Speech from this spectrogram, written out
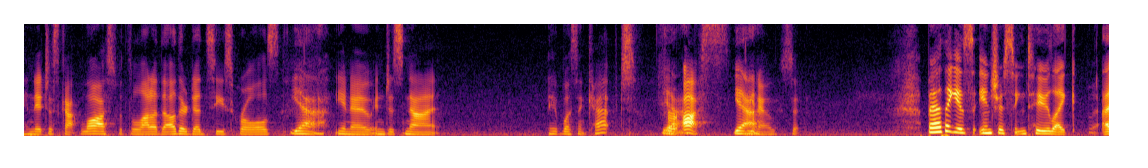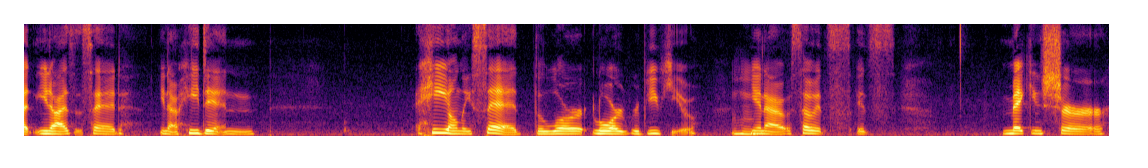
and it just got lost with a lot of the other Dead Sea Scrolls, Yeah. you know, and just not. It wasn't kept for Yeah. us, Yeah. you know. So, But I think it's interesting too. Like, uh, you know, as it said, you know, he didn't. He only said, "The Lord, Lord rebuke you." mhm. You know, so it's it's making sure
